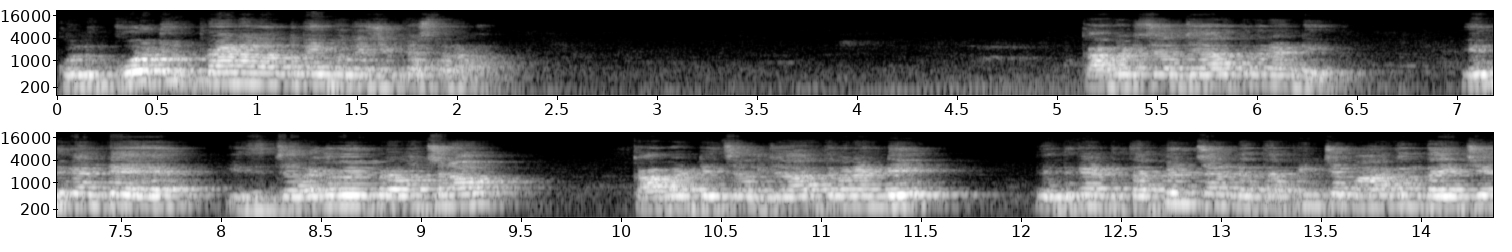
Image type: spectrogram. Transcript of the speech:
కొన్ని కోట్ల ప్రాణాలు అంతమైపోతాయి చెప్పేస్తున్నాడు. కాబట్టి చాలా జాగ్రత్తగానండి ఎందుకంటే ఇది జరగబోయే ప్రవచనం. కాబట్టి చాలా జాగ్రత్త వినండి ఎందుకంటే తప్పించండి తప్పించే మార్గం దయచే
